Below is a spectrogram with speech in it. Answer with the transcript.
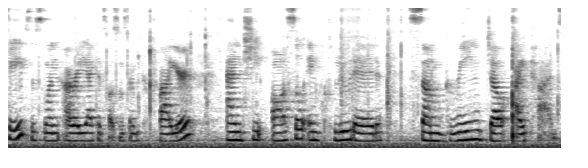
tapes. This one already I could tell this one's gonna be fire. And she also included some green gel eye pads.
